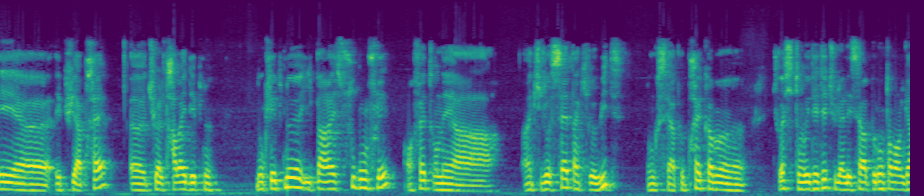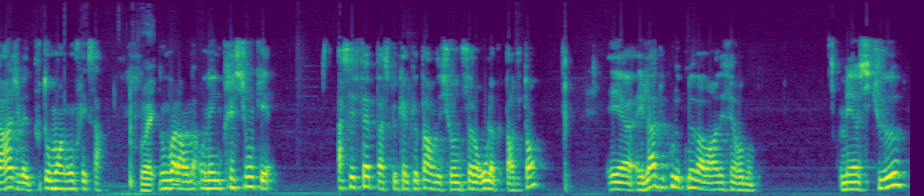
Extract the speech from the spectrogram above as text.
Et, euh, et puis après, euh, tu as le travail des pneus. Donc les pneus, ils paraissent sous-gonflés. En fait, on est à 1,7 kg, 1,8 kg. Donc c'est à peu près comme, euh, tu vois, si ton VTT, tu l'as laissé un peu longtemps dans le garage, il va être plutôt moins gonflé que ça. Ouais. Donc voilà, on a, on a une pression qui est assez faible parce que quelque part, on est sur une seule roue la plupart du temps. Et, euh, et là, du coup, le pneu va avoir un effet rebond. Mais euh, si tu veux,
